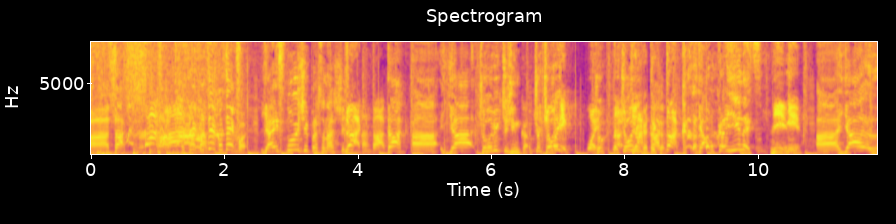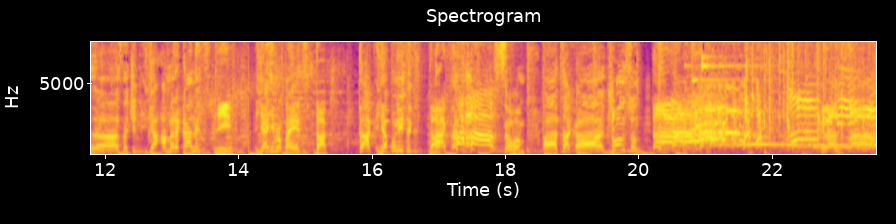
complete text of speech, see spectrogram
А, так. А, тихо, тихо, тихо. Я існуючий персонаж чи ні? Так, так. Так, а, я чоловік чи жінка? Чо- Чоловік. Ой, Чо- так, чоловік, тихо, так. тихо. Так. Я українець. Ні. Ні. А, я, е, значить, я американець. Ні. Я європеєць. Так. Так, я політик. Так. Ха-ха, все вам. А, так, а, Джонсон. Круто,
